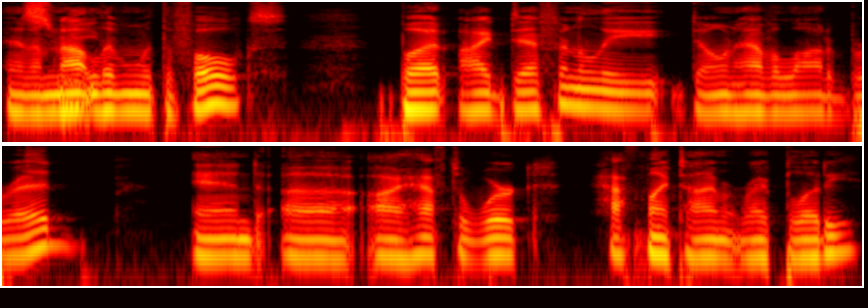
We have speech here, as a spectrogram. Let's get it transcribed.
and I'm not living with the folks, but I definitely don't have a lot of bread, and uh, I have to work half my time at Write Bloody,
